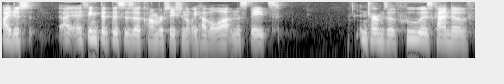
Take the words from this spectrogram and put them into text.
i just I, I think that this is a conversation that we have a lot in the states in terms of who is kind of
